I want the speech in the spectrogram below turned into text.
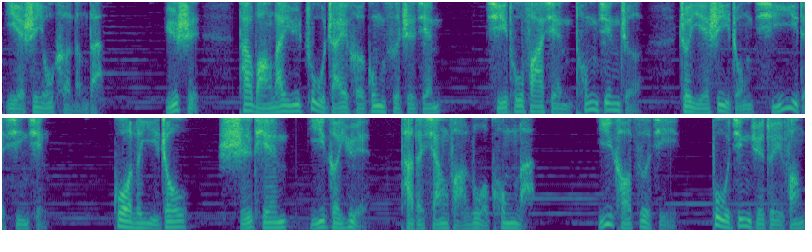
也是有可能的，于是他往来于住宅和公司之间，企图发现通奸者，这也是一种奇异的心情。过了一周、十天、一个月，他的想法落空了，依靠自己不惊觉对方，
